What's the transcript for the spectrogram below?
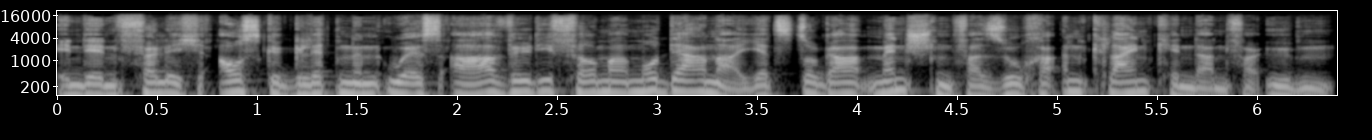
In den völlig ausgeglittenen USA will die Firma Moderna jetzt sogar Menschenversuche an Kleinkindern verüben.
